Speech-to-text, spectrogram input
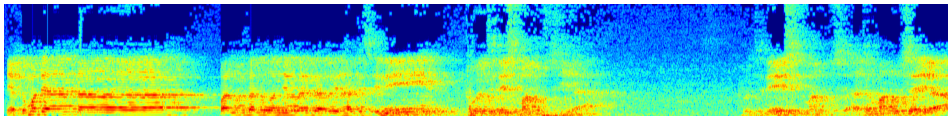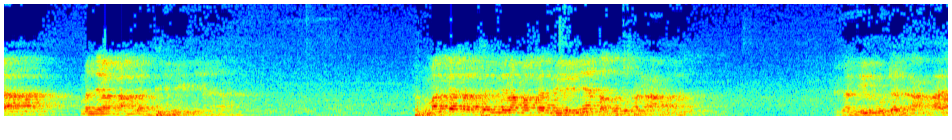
Ya kemudian uh, kandungan yang lain dari hadis ini dua jenis manusia. Dua jenis manusia. Ada manusia yang menyelamatkan dirinya Bagaimana kata menyelamatkan dirinya? Tentu dengan amal. Dengan ilmu dan amal.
